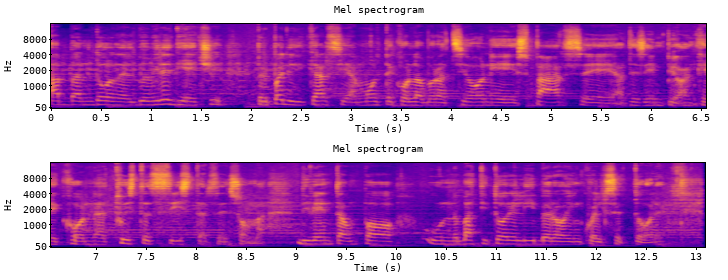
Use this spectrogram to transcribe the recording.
abbandona nel 2010 per poi dedicarsi a molte collaborazioni sparse, ad esempio anche con Twisted Sisters, insomma diventa un po' un battitore libero in quel settore.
